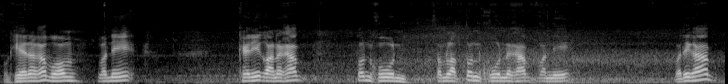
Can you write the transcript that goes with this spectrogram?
โอเคนะครับผม วันนี้แค่นี้ก่อนนะครับ ต้นคูณสำหรับต้นคูณนะครับ วันนี้สวัสดีครับ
